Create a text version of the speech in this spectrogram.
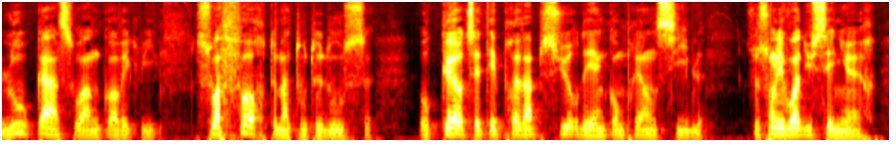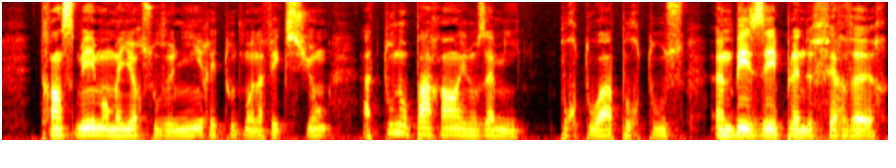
Luca soit encore avec lui. Sois forte, ma toute douce au cœur de cette épreuve absurde et incompréhensible. Ce sont les voix du Seigneur. Transmets mon meilleur souvenir et toute mon affection à tous nos parents et nos amis. Pour toi, pour tous, un baiser plein de ferveur,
